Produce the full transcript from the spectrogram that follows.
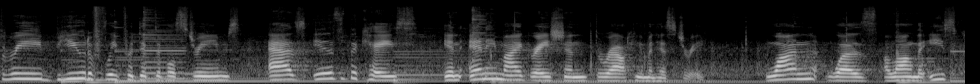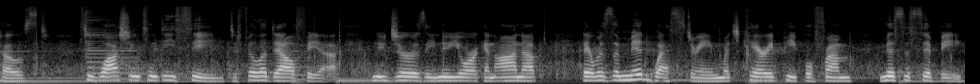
three beautifully predictable streams, as is the case in any migration throughout human history. One was along the East Coast to Washington, D.C., to Philadelphia, New Jersey, New York, and on up. There was the Midwest Stream, which carried people from Mississippi,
